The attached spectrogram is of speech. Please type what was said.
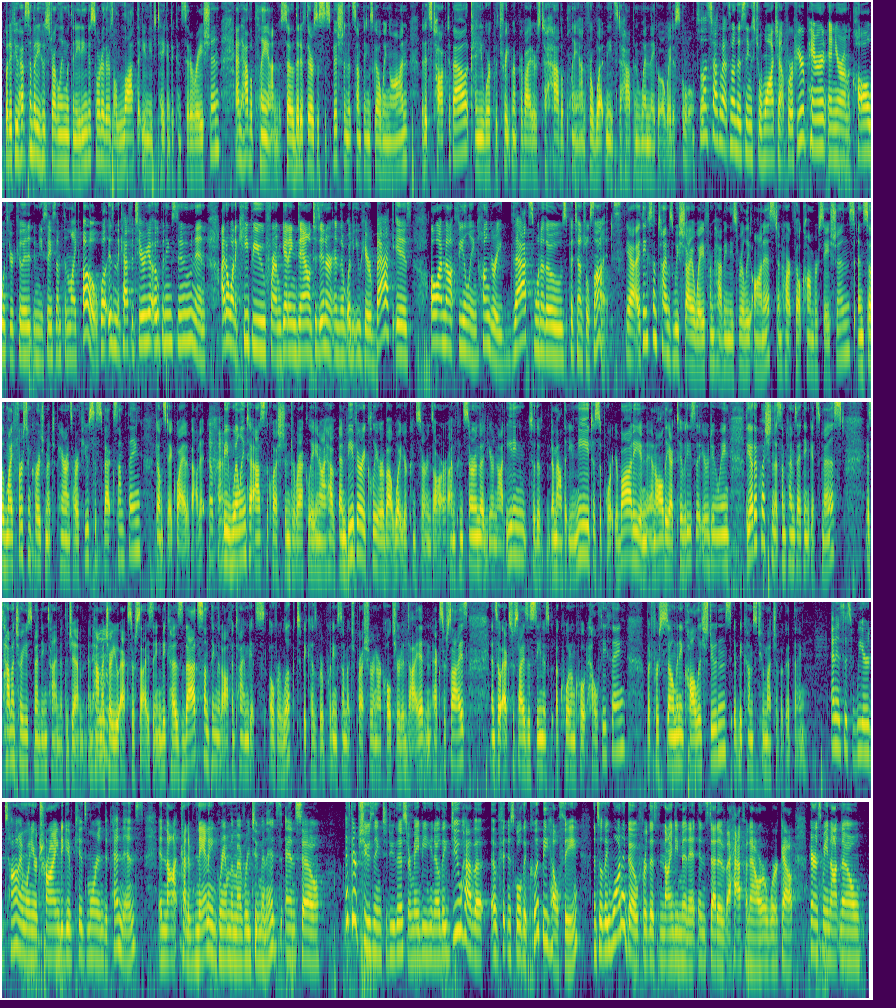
But if you have somebody who's struggling with an eating disorder, there's a lot that you need to take into consideration and have a plan so that if there's a suspicion that something's going on, that it's talked about and you work with treatment providers to have a plan for what needs to happen when they go away to school. So let's talk about some of those things to watch out for. If you're a parent and you're on a call with your kid and you say something like, oh, well, isn't the cafeteria opening soon? And I don't want to keep you from getting down to dinner. And then what you hear back is, oh, I'm not feeling hungry. That's one of those potential signs. Yeah. Yeah, I think sometimes we shy away from having these really honest and heartfelt conversations. And so my first encouragement to parents are if you suspect something, don't stay quiet about it. Okay. Be willing to ask the question directly. You know, I have and be very clear about what your concerns are. I'm concerned that you're not eating to the amount that you need to support your body and, and all the activities that you're doing. The other question that sometimes I think gets missed is how much are you spending time at the gym and how mm. much are you exercising? Because that's something that oftentimes gets overlooked because we're putting so much pressure in our culture to diet and exercise. And so exercise is seen as a quote unquote healthy thing. But for so many college students, it becomes too much of a good thing. And it's this weird time when you're trying to give kids more independence and not kind of nannygram them every two minutes. And so if they're choosing to do this, or maybe, you know, they do have a, a fitness goal that could be healthy, and so they want to go for this 90 minute instead of a half an hour workout. Parents may not know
